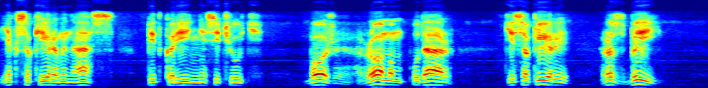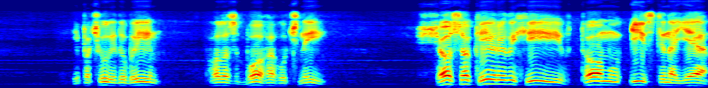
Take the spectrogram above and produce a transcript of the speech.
як сокирами нас під коріння січуть. Боже, громом удар, ті сокири розбий. І почули дуби голос Бога гучний. Що сокири лихі, в тому істина є,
